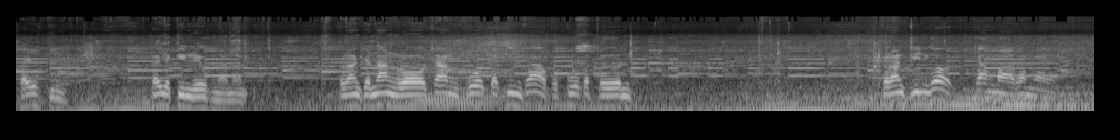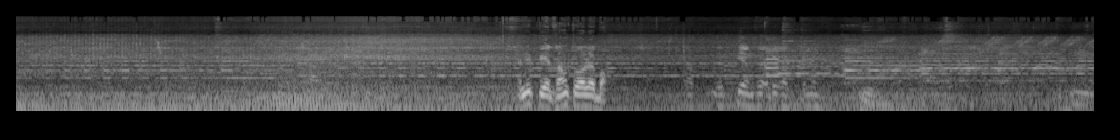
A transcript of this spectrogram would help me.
ใครจะกินใครจะกินเร็วขนาดนั้นกำลังจะนั่งรอช่างกลัวจะกินข้าวก็กลัวกระเทินกำลังกินก็ช่างมาทำไง อะอันนี้เปลี่ยนสองตัวเลยบอกครับเดี๋ยวเตรียมเถอะไปก่อนแป๊บนึงอืมอืม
